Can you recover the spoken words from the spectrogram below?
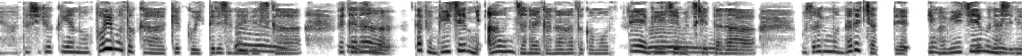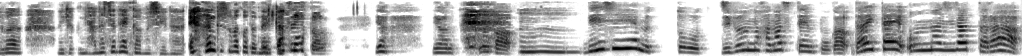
いや、私逆にあの、ポエムとか結構言ってるじゃないですか。うんだから、ね多分 BGM に合うんじゃないかなとか思って、ん BGM つけたら、もうそれにもう慣れちゃって、今 BGM なしでは、逆に話せないかもしれない。え、なんでそんなことないか？いや、いや、なんか、うん。BGM と自分の話すテンポが大体同じだったら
